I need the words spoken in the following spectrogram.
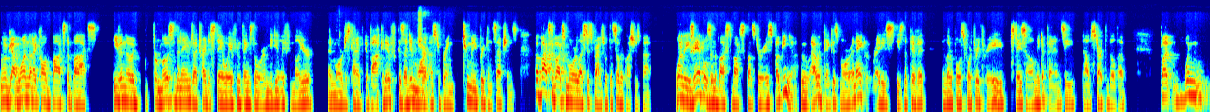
And we've got one that I called box to box, even though for most of the names I tried to stay away from things that were immediately familiar and more just kind of evocative because I didn't want sure. us to bring too many preconceptions. But box to box more or less describes what this other cluster is about. One of the examples in the box to box cluster is Fabinho, who I would think is more an anchor, right? He's he's the pivot in Liverpool's 4-3-3. He stays home, he defends, he helps start the build up. But when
